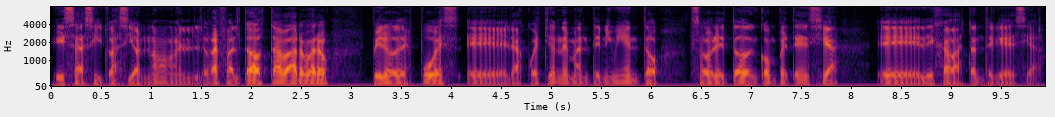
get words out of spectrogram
esa situación, ¿no? El refaltado está bárbaro, pero después eh, la cuestión de mantenimiento, sobre todo en competencia, eh, deja bastante que desear.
